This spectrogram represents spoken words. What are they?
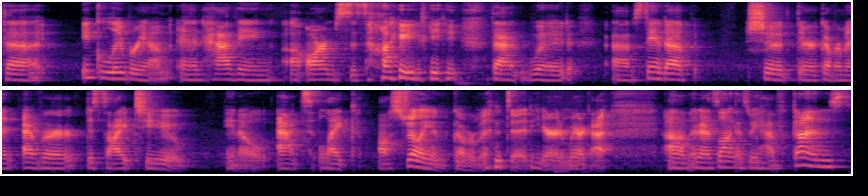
the equilibrium and having an armed society that would um, stand up should their government ever decide to, you know, act like Australian government did here in America. Um, and as long as we have guns,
